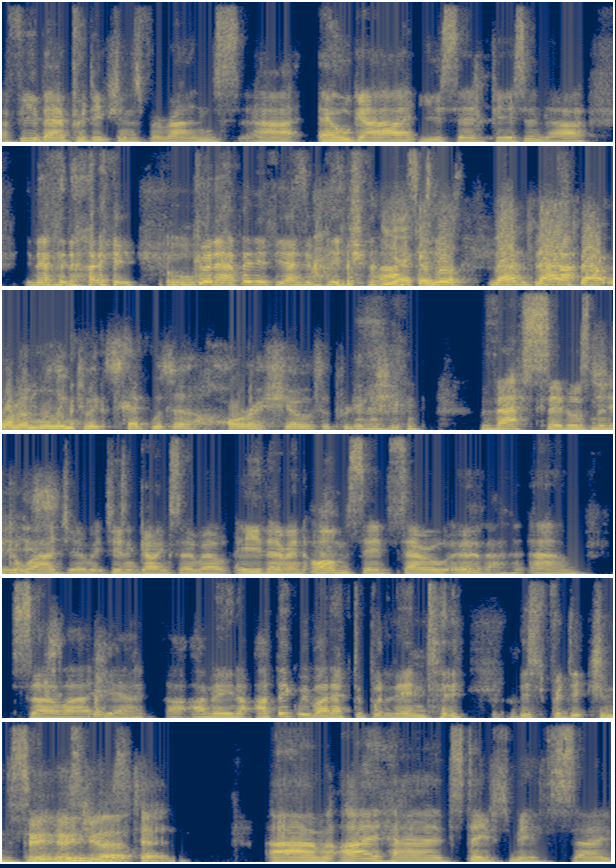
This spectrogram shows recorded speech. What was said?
a few bad predictions for runs. Uh, Elgar, you said Peerson. Uh, you never know. Could happen if he has a big. Yeah, last because test. that that that one I'm willing to accept was a horror show of a prediction. Vass said Usman Jeez. Khawaja, which isn't going so well either, and Om said Sarel Erwee. Um, so uh, yeah, I I mean, I think we might have to put an end to this prediction Who, series. who'd you have, Ted? Um, I had Steve Smith, so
